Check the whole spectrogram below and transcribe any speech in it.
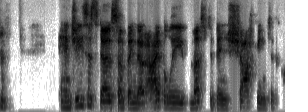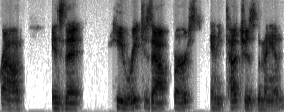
and Jesus does something that I believe must have been shocking to the crowd is that he reaches out first and he touches the man.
